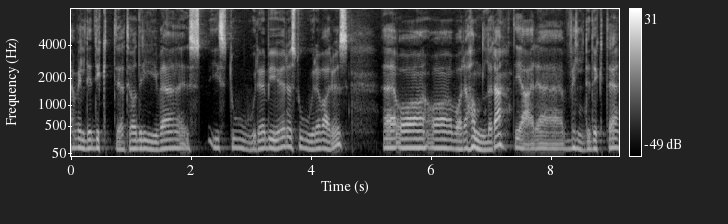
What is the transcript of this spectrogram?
er, veldig dyktige til å drive i store byer, store varehus. Og, og våre handlere de er veldig dyktige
